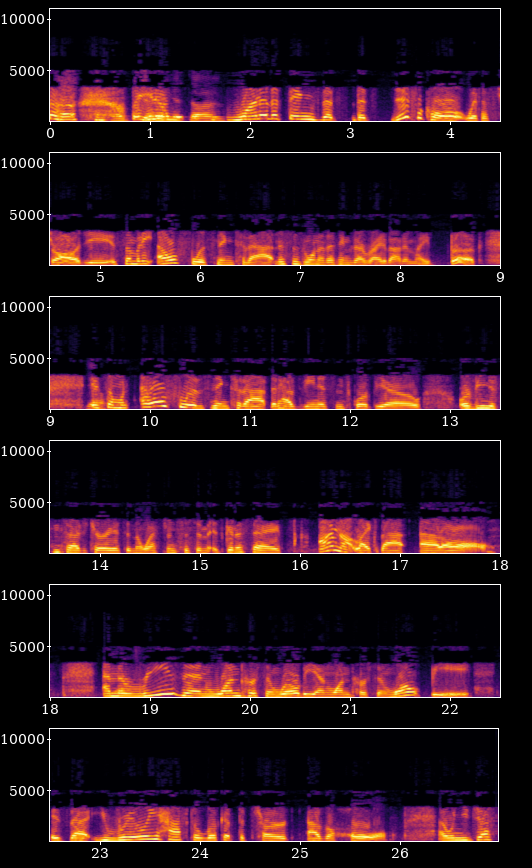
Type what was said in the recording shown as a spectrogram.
but you know, one of the things that's that's difficult with astrology is somebody else listening to that. And this is one of the things I write about in my book. Yeah. Is someone else listening to that that has Venus in Scorpio or Venus in Sagittarius in the Western system is going to say, "I'm not like that at all." And the reason one person will be and one person won't be is that you really have to look at the chart as a whole. And when you just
